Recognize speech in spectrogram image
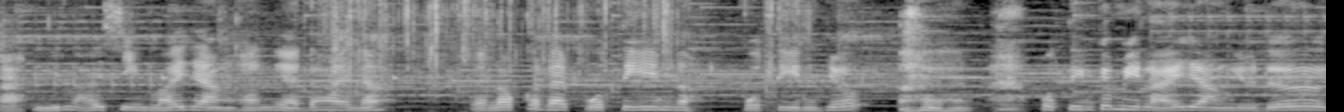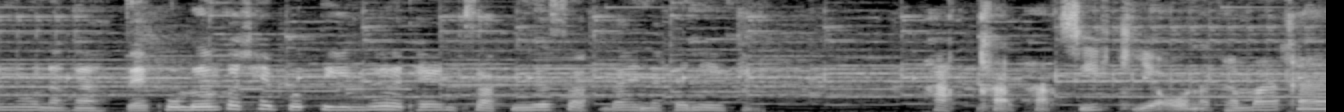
ค่ะมีหลายสิ่งหลายอย่างค่ะเนี่ยได้นะ แต่เราก็ได้โปรตีนนะโปรตีนเยอะ โปรตีนก็มีหลายอย่างอยู่เด้อนู่นนะคะ แต่ถั่วเหลืองก็ใช้โปรตีนเด้อแทนสัตว์เนื้อสัตว์ได้นะคะนี่ค่ะ ผักค่ะผักสีเขียวนะคะมาค่ะ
